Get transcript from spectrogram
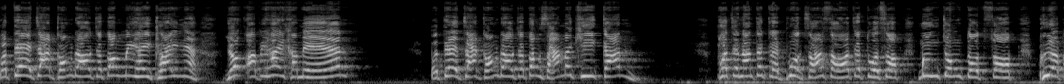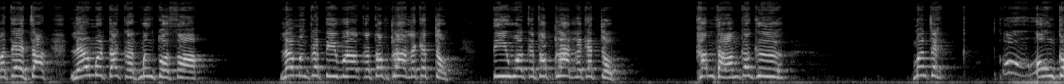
ประเทศชาติของเราจะต้องไม่ให้ใครเนี่ย ยกเอาไปให้เขมร ประเทศชาติของเราจะต้องสามัคคีกันเพราะฉะนั้นถ้าเกิดพวกสสจะตรวจสอบ มึงจงตรวจสอบ เพื่อประเทศชาติแล้วเมื่อถ้าเกิดมึงตรวจสอบ แล้วมึงก็ตีเวอร์กระทบคลาดแล้วก็จบ ตีวอร์กระทบคลาดแล้วก็จบคำถามก็คือ มันจะองค์ก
